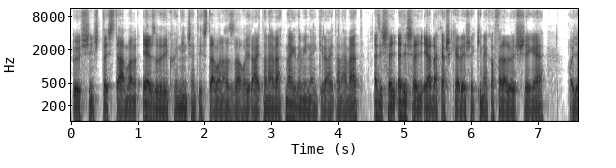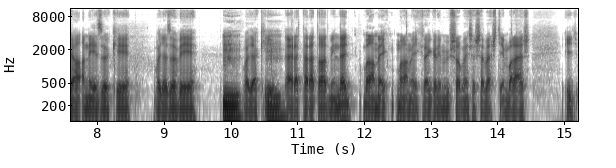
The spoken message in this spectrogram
ő sincs tisztában, érződik, hogy nincsen tisztában azzal, hogy rajta nevetnek, de mindenki rajta nevet. Ez is egy, ez is egy érdekes kérdés, hogy kinek a felelőssége, hogy a, a nézőké, vagy az övé, mm. vagy aki mm. erre teret ad, mindegy. Valamelyik, valamelyik reggeli műsorban is a Sebestyén Balázs így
